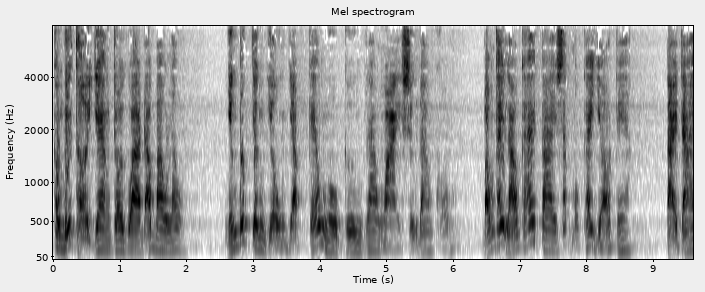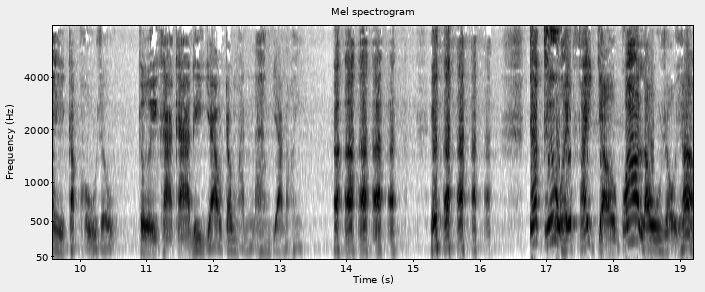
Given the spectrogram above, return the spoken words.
Không biết thời gian trôi qua đã bao lâu, những bước chân dồn dập kéo Ngô Cương ra ngoài sự đau khổ. Bỗng thấy lão cái tay xách một cái giỏ tre, tài trai cấp hũ rượu, cười khà khà đi vào trong hành lang và nói. Chắc thiếu hiệp phải chờ quá lâu rồi ha.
